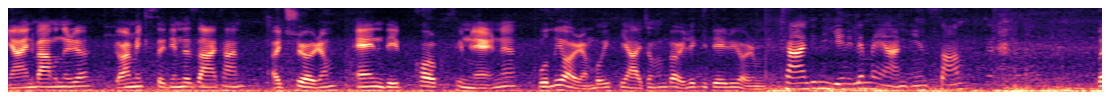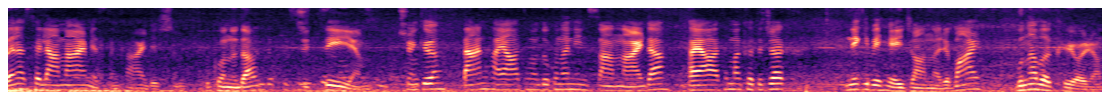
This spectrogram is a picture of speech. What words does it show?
Yani ben bunları görmek istediğimde zaten açıyorum. En dip korku filmlerini buluyorum. Bu ihtiyacımı böyle gideriyorum. Kendini yenilemeyen insan bana selam vermesin kardeşim. Bu konuda ciddiyim. Çünkü ben hayatıma dokunan insanlarda hayatıma katacak ne gibi heyecanları var buna bakıyorum.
